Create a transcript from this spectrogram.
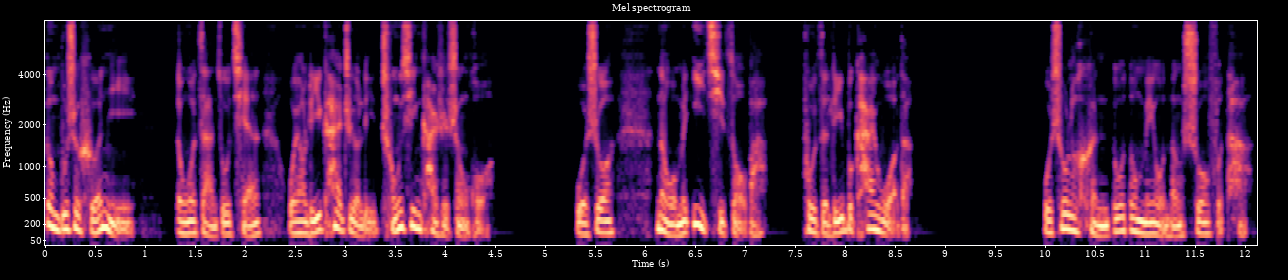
更不是和你。等我攒足钱，我要离开这里，重新开始生活。”我说：“那我们一起走吧，铺子离不开我的。”我说了很多都没有能说服他，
